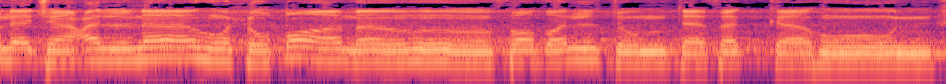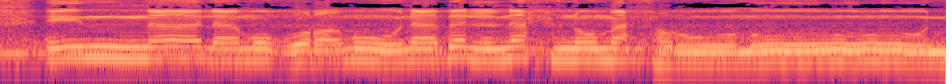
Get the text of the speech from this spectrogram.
لجعلناه حطاما فظلتم تفكهون. إنا لمغرمون بل نحن محرومون.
